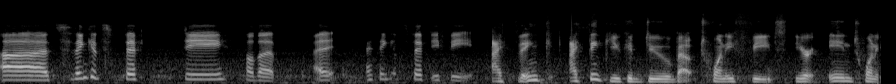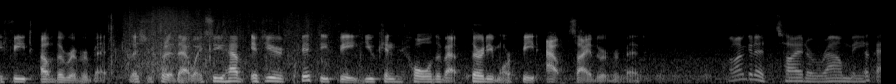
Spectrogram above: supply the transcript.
Uh, I think it's 50. Hold up. I I think it's 50 feet. I think I think you could do about 20 feet. You're in 20 feet of the riverbed. Let's just put it that way. So you have, if you're 50 feet, you can hold about 30 more feet outside the riverbed. Well, I'm gonna tie it around me Okay.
